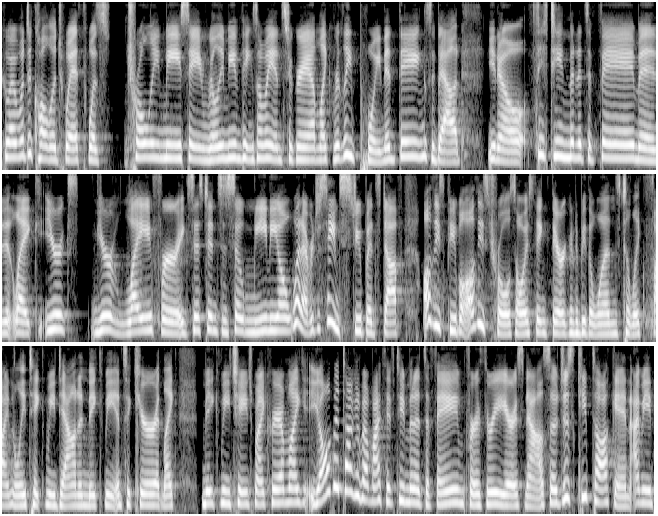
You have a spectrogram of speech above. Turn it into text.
who I went to college with was trolling me, saying really mean things on my Instagram, like really pointed things about, you know, 15 minutes of fame and like your your life or existence is so menial, whatever, just saying stupid stuff. All these people, all these trolls always think they're going to be the ones to like finally take me down and make me insecure and like make me change my career. I'm like, y'all been talking about my 15 minutes of fame for 3 years now. So just keep talking. I mean,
